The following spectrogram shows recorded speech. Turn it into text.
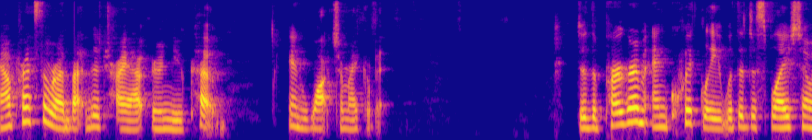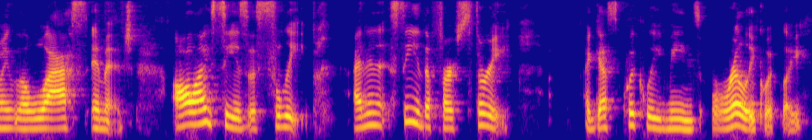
Now press the run button to try out your new code and watch your microbit. Did the program end quickly with the display showing the last image? All I see is asleep. I didn't see the first three. I guess quickly means really quickly.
